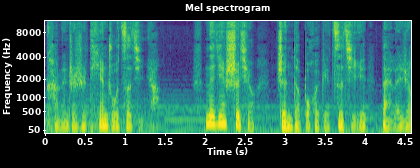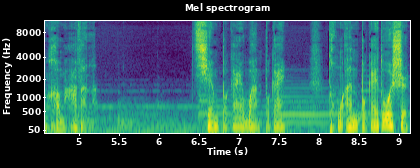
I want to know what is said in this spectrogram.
看来这是天助自己呀。那件事情真的不会给自己带来任何麻烦了。千不该万不该，童安不该多事，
